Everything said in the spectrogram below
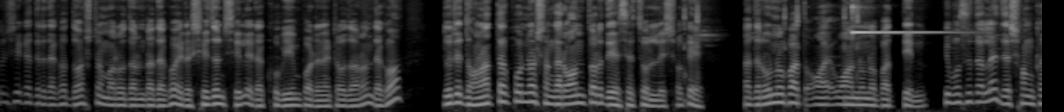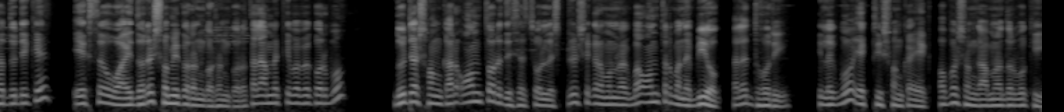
সেক্ষেত্রে দেখো দশ নম্বর উদাহরণটা দেখো, এটা সৃজনশীল, এটা খুবই ইম্পর্টেন্ট একটা উদাহরণ। দেখো, দুটি ধনাত্মক পূর্ণ সংখ্যার অন্তর দিয়েছে চল্লিশ ওকে তাদের অনুপাত ওয়ান, অনুপাত তিন। কি বলছে তাহলে? যে সংখ্যা দুটিকে এক্স ও ওয়াই ধরে সমীকরণ গঠন করো। তাহলে আমরা কীভাবে করব? দুইটা সংখ্যার অন্তর দিয়েছে চল্লিশ, প্রিয় সেখানে মনে রাখবা, অন্তর মানে বিয়োগ। তাহলে ধরি, কি লিখব? একটি সংখ্যা এক। অপর সংখ্যা আমরা ধরবো কি?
